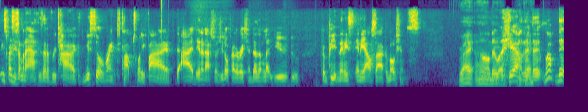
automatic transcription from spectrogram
especially some of the athletes that have retired. Because you're still ranked top 25. The, I, the International Judo Federation doesn't let you compete in any any outside promotions. Right. Um, Um, they were, yeah. okay. They, they, well, they,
